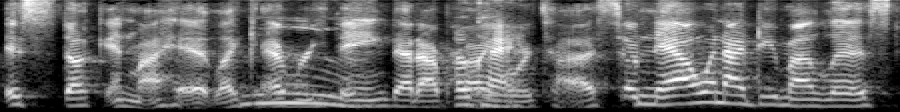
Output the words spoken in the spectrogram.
it's stuck in my head, like mm. everything that I prioritize. Okay. So now when I do my list,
